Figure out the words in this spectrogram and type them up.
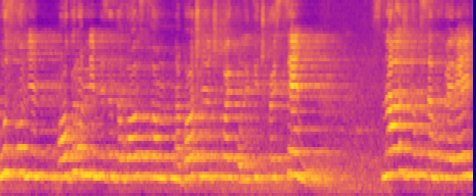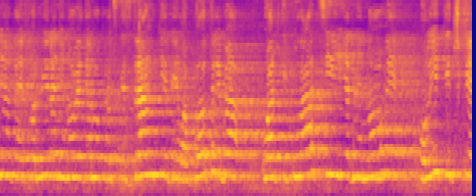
uslovljen ogromnim nezadovoljstvom na bošnjačkoj političkoj sceni. Snažnog sam uverenja da je formiranje nove demokratske stranke bila potreba u artikulaciji jedne nove političke,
